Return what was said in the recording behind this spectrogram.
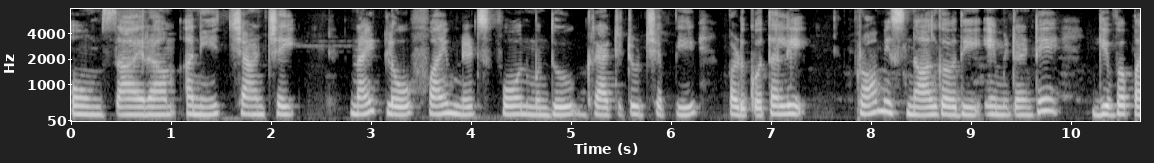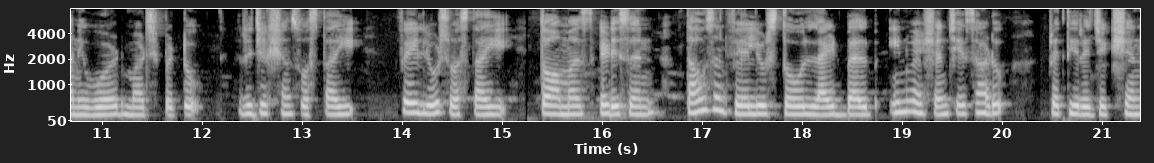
Om Sairam అని చాంట్ చెయ్యి నైట్లో ఫైవ్ మినిట్స్ ఫోన్ ముందు గ్రాటిట్యూడ్ చెప్పి పడుకో తల్లి. ప్రామిస్ నాలుగవది ఏమిటంటే గివ్ అప్ అనే వర్డ్ మర్చిపెట్టు. రిజెక్షన్స్ వస్తాయి ఫెయిల్యూర్స్ వస్తాయి. థామస్ ఎడిసన్ థౌజండ్ ఫెయిల్యూర్స్తో లైట్ బల్బ్ ఇన్వెన్షన్ చేశాడు. ప్రతి రిజెక్షన్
